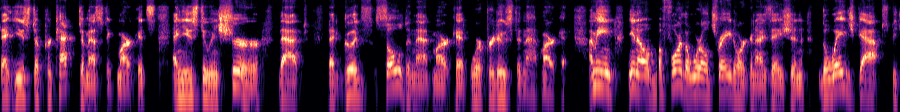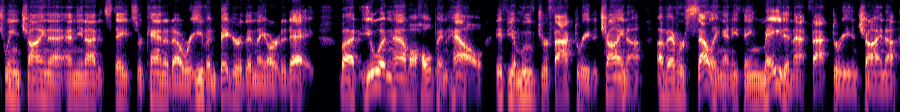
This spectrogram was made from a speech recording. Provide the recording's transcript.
that used to protect domestic markets and used to ensure that that goods sold in that market were produced in that market. I mean, you know, before the World Trade Organization, the wage gaps between China and the United States or Canada were even bigger than they are today. But you wouldn't have a hope in hell if you moved your factory to China of ever selling anything made in that factory in China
